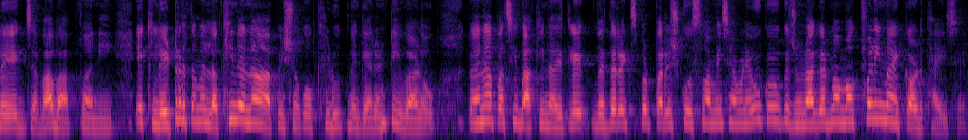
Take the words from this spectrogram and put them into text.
લે એક જવાબ આપવાની, એક લેટર તમે લખીને ન આપી શકો ખેડૂતને ગેરંટી વાળો. તો એના પછી બાકીના, એટલે વેધર એક્સપર્ટ પરેશ ગોસ્વામી છે, એમણે એવું કહ્યું કે જુનાગઢમાં મગફળીમાં એક કડ થાય છે.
